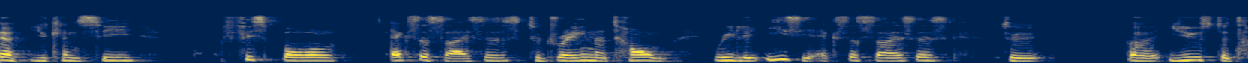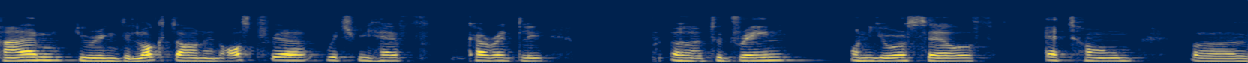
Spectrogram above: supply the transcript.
yeah, you can see fistball exercises to train at home, really easy exercises to uh, use the time during the lockdown in Austria, which we have currently, uh, to train on yourself at home. Uh,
